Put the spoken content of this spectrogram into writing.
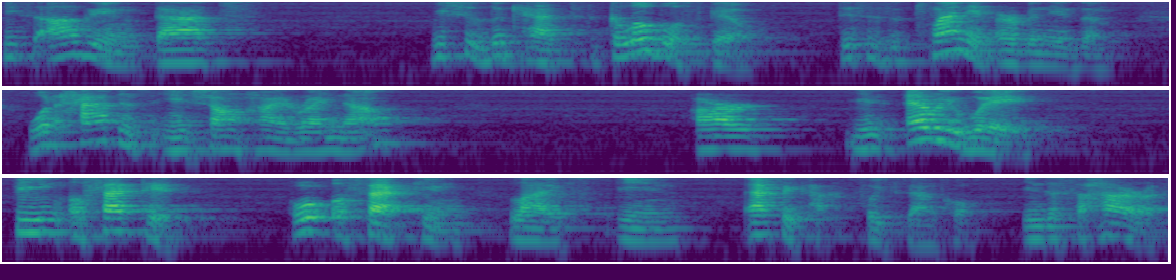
he's arguing that we should look at the global scale. This is planet urbanism. What happens in Shanghai right now are in every way being affected or affecting lives in Africa, for example, in the Saharas.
